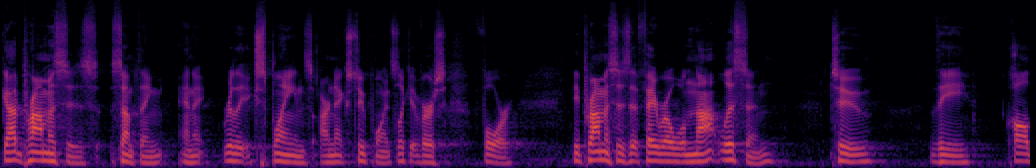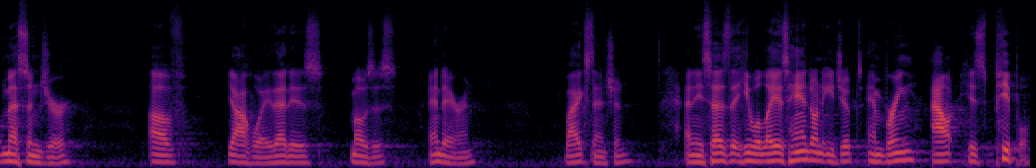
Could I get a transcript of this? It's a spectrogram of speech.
God promises something, and it really explains our next two points. Look at verse 4. He promises that Pharaoh will not listen to the called messenger of Yahweh, that is, Moses and Aaron by extension. And he says that he will lay his hand on Egypt and bring out his people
